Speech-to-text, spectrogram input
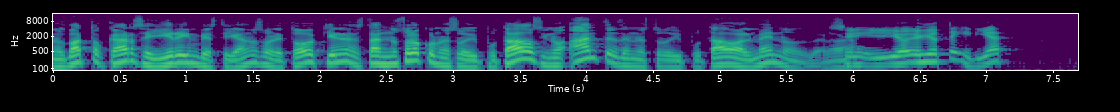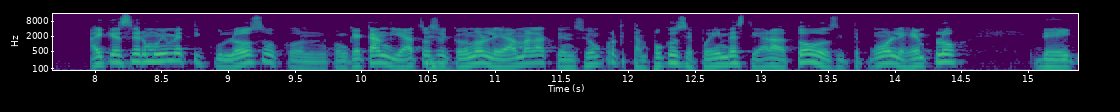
Nos va a tocar seguir investigando sobre todo quiénes están, no solo con nuestro diputado, sino antes de nuestro diputado al menos, ¿verdad? Sí, yo, yo te diría, hay que ser muy meticuloso con, con qué candidato es el que a uno le llama la atención, porque tampoco se puede investigar a todos. Y te pongo el ejemplo de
